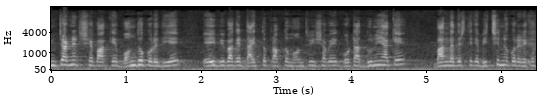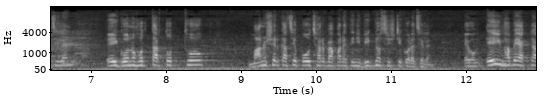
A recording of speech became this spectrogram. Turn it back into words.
ইন্টারনেট সেবাকে বন্ধ করে দিয়ে এই বিভাগের দায়িত্বপ্রাপ্ত মন্ত্রী হিসাবে গোটা দুনিয়াকে বাংলাদেশ থেকে বিচ্ছিন্ন করে রেখেছিলেন। এই গণহত্যার তথ্য মানুষের কাছে পৌঁছার ব্যাপারে তিনি বিঘ্ন সৃষ্টি করেছিলেন এবং এইভাবে একটা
